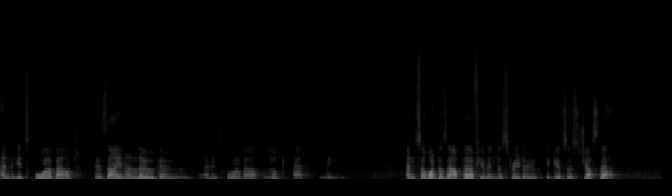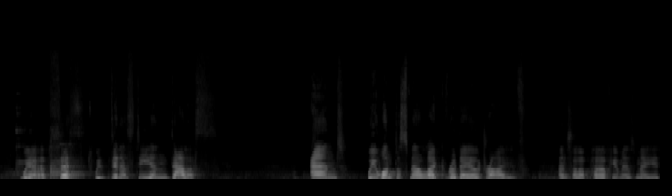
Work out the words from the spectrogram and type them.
And it's all about designer logos, and it's all about look at me. And so, what does our perfume industry do? It gives us just that. We're obsessed with Dynasty and Dallas. And we want to smell like Rodeo Drive. And so, a perfume is made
